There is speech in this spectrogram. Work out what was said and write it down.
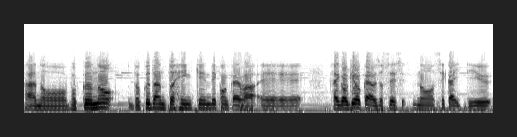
あの僕の独断と偏見で今回は、えー介護業界は女性の世界っていう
